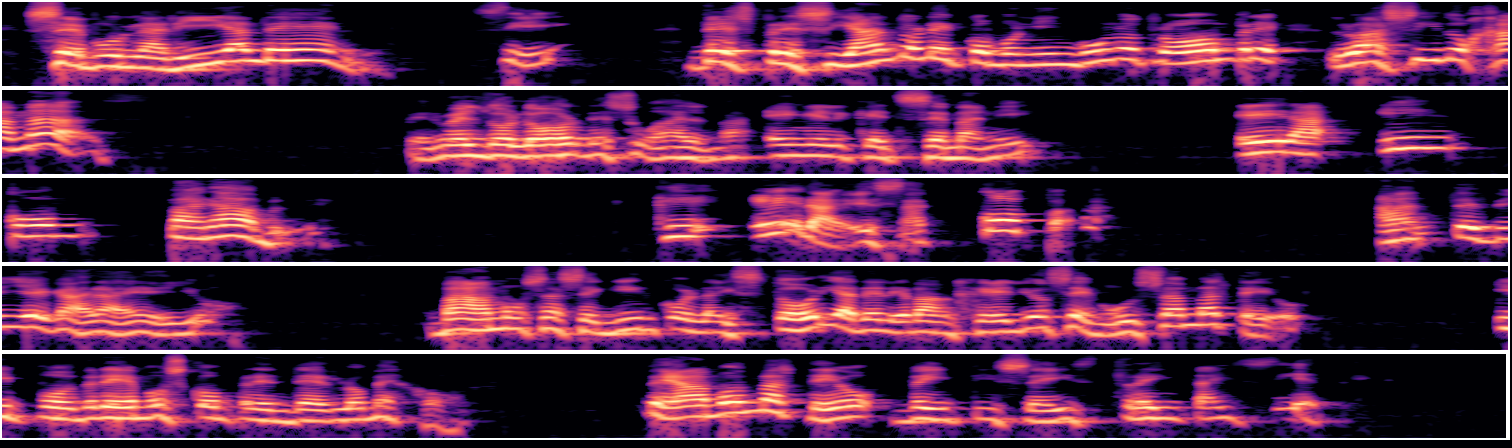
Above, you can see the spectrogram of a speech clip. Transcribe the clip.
Se burlarían de él, sí, despreciándole como ningún otro hombre lo ha sido jamás. Pero el dolor de su alma en el Getsemaní era incomparable. ¿Qué era esa copa? Antes de llegar a ello, vamos a seguir con la historia del Evangelio según San Mateo y podremos comprenderlo mejor. Veamos Mateo 26, 37.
